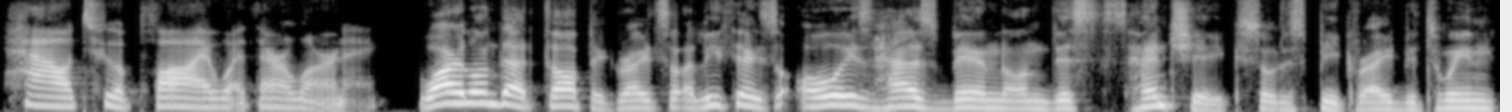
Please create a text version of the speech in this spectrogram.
how to apply what they're learning. While on that topic, right? So Alethea always has been on this handshake, so to speak, right, between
